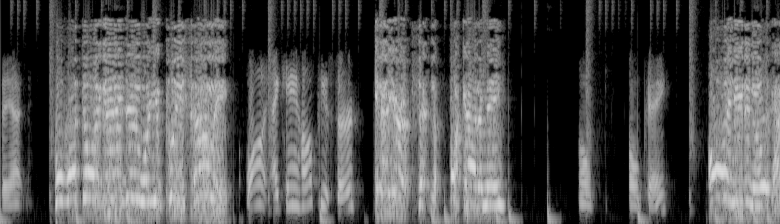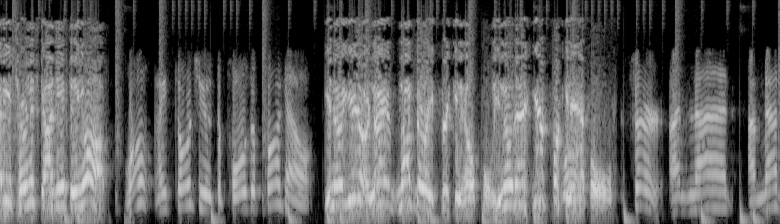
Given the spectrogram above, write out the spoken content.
that. Well, what do I gotta do? Will you please tell me? Well, I can't help you, sir. You know you're upsetting the fuck out of me. Oh, okay. All I need to know is how do you turn this goddamn thing off? Well, I told you to pull the plug out. You know, you are not, not very freaking helpful. You know that? You're fucking assholes. Sir, I'm not I'm not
